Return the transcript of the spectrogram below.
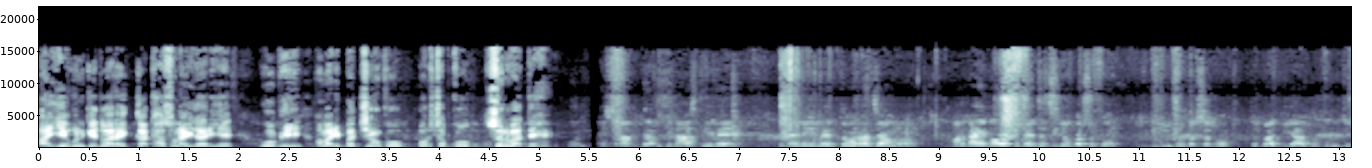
आइए उनके द्वारा एक कथा सुनाई जा रही है। वो भी हमारी बच्चियों को और सबको सुनवाते हैं। तो तो मन दोस्त, मैं दस चीज़ों कर सकूँ। कर सको, जब बात ये तो गुरु जी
